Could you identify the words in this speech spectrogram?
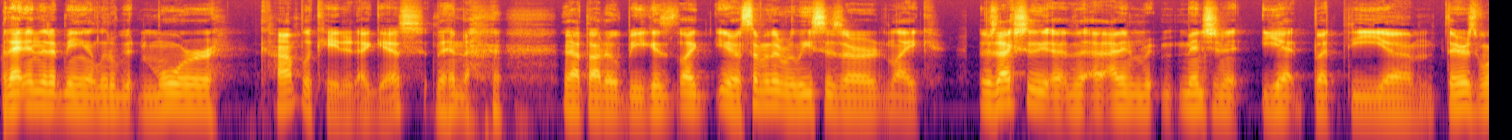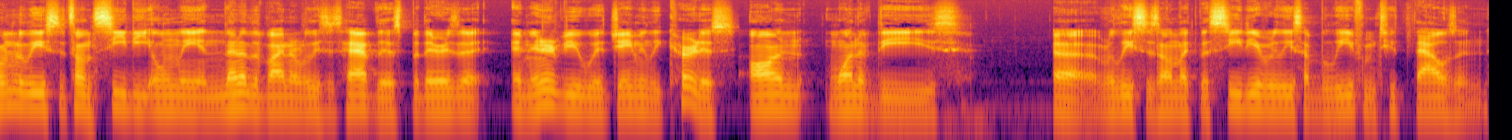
that ended up being a little bit more complicated, I guess, than than I thought it would be because like you know some of the releases are like there's actually uh, I didn't mention it yet, but the um, there's one release it's on CD only, and none of the vinyl releases have this. But there is a an interview with Jamie Lee Curtis on one of these uh, releases on like the CD release, I believe from 2000,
